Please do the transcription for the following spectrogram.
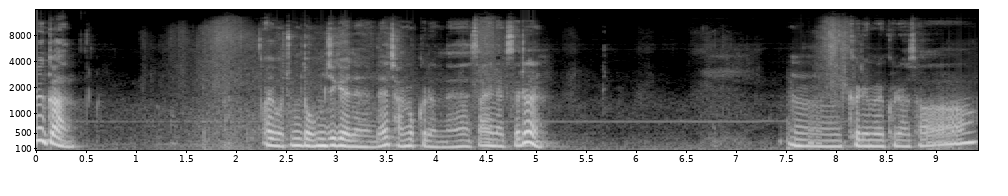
그러니까 아이고 좀 더 움직여야 되는데. 잘못 그렸네. 사인 x를. 음, 그림을 그려서.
